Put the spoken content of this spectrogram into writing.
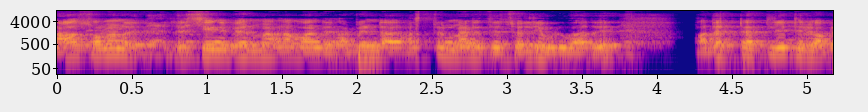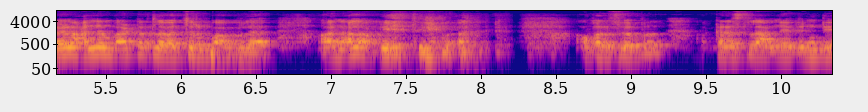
நான் சொல்லணும் இந்த சீன் வேணுமா வேணாமாண்டு அப்படின்ற அசிஸ்டன்ட் மேனேஜர் சொல்லி விடுவார். பதட்டத்திலே தெரியும் அப்படின்னா அண்ணன் பட்டத்தில் வச்சிருப்பாப்புல. அதனால அப்படியே தெரியும் அப்புறம் சூப்பர் கடைசியில் அண்ணன் ரெண்டு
